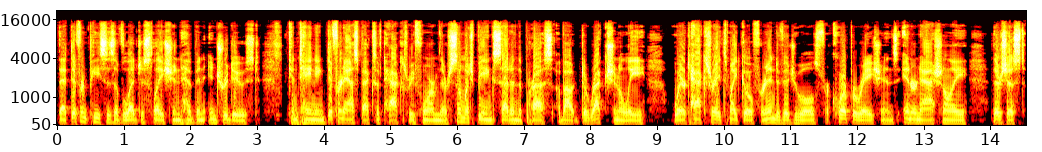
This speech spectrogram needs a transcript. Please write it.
that different pieces of legislation have been introduced containing different aspects of tax reform. There's so much being said in the press about directionally where tax rates might go for individuals, for corporations, internationally. There's just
